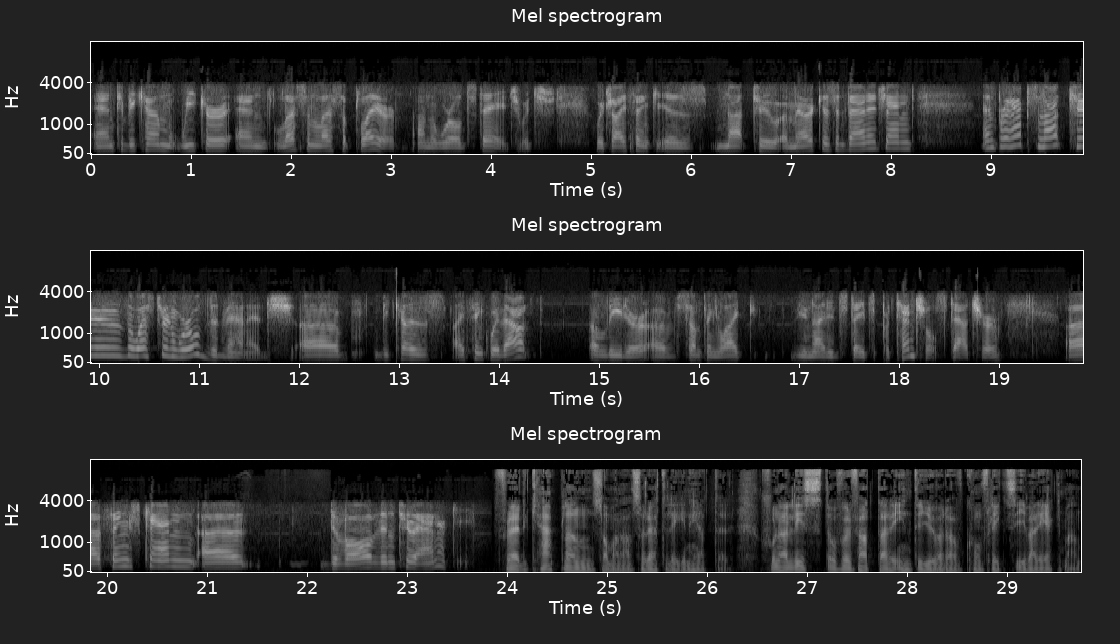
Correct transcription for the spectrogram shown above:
and to become weaker and less and less a player on the world stage, which which I think is not to America's advantage and and perhaps not to the Western world's advantage, uh, because I think without a leader of something like the United States' potential stature, uh, things can uh, devolve into anarchy. Fred Kaplan, som han alltså rätteligen heter, journalist och författare intervjuad av konfliktsgivare Ekman.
